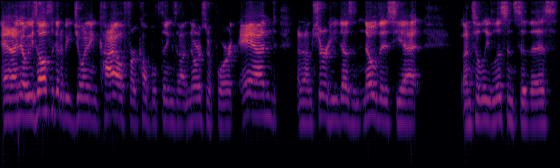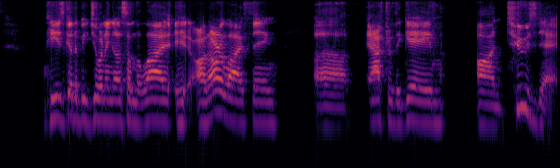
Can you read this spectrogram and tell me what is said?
and I know he's also going to be joining Kyle for a couple things on Norse Report, and and I'm sure he doesn't know this yet until he listens to this. He's going to be joining us on the live on our live thing uh, after the game on Tuesday.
